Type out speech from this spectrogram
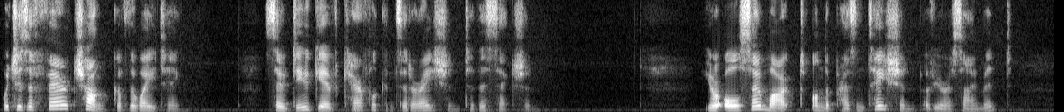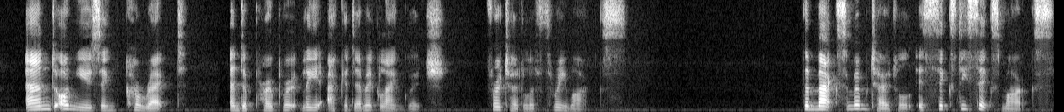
which is a fair chunk of the weighting, so do give careful consideration to this section. You're also marked on the presentation of your assignment and on using correct and appropriately academic language for a total of 3 marks. The maximum total is 66 marks,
